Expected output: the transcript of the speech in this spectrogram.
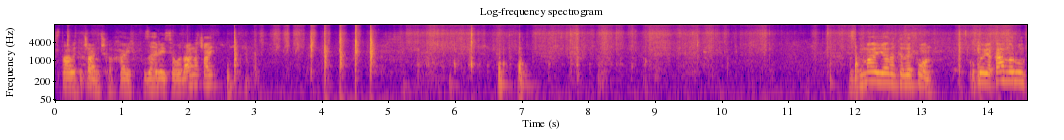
ставити чайничка. Хай загріється вода на чай. Знімаю я на телефон. Купив я камеру.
